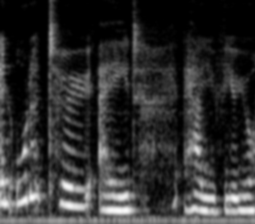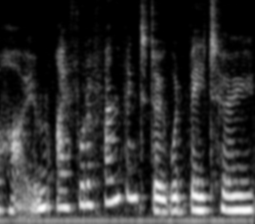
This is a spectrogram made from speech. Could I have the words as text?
in order to aid how you view your home, I thought a fun thing to do would be to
